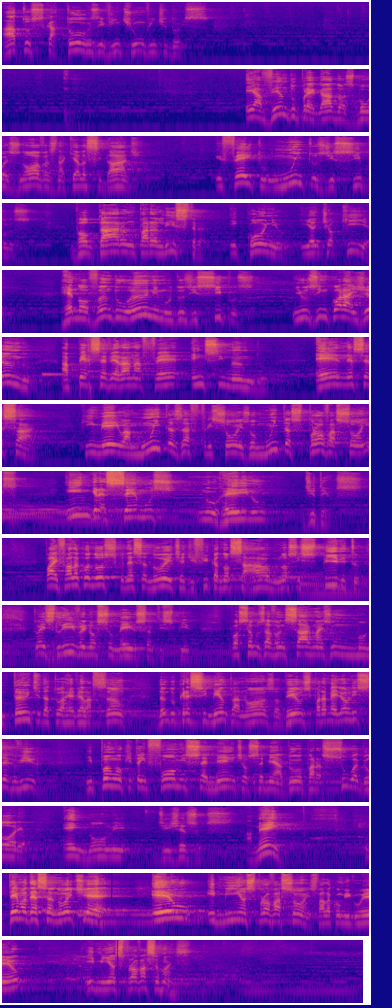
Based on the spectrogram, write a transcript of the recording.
Atos 14, 21, 22. E havendo pregado as boas novas naquela cidade, e feito muitos discípulos, voltaram para Listra, Icônio e Antioquia, renovando o ânimo dos discípulos e os encorajando a perseverar na fé, ensinando. É necessário que, em meio a muitas aflições ou muitas provações, ingressemos no reino de Deus. Pai, fala conosco nessa noite, edifica nossa alma, nosso espírito. Tu és livre em nosso meio, Santo Espírito. Possamos avançar mais um montante da tua revelação, dando crescimento a nós, ó Deus, para melhor lhe servir. E pão ao que tem fome, e semente ao semeador, para a sua glória, em nome de Jesus. Amém? O tema dessa noite é Eu e minhas provações. Fala comigo, eu e minhas provações.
